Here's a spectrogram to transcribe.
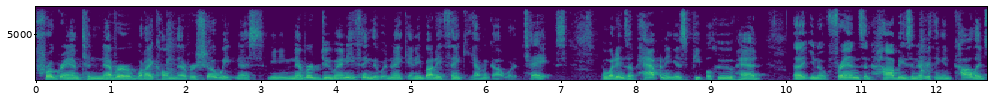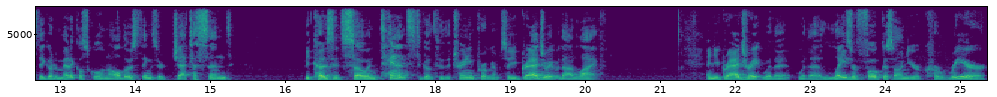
programmed to never what I call never show weakness, meaning never do anything that would make anybody think you haven't got what it takes. And what ends up happening is people who had uh, you know friends and hobbies and everything in college, they go to medical school and all those things are jettisoned because it's so intense to go through the training program. So you graduate without life. And you graduate with a with a laser focus on your career.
